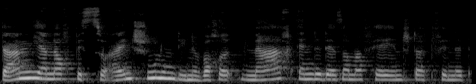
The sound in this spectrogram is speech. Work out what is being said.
dann ja noch bis zur Einschulung, die eine Woche nach Ende der Sommerferien stattfindet,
